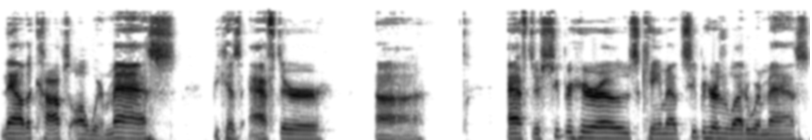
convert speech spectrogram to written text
now the cops all wear masks because after uh after superheroes came out, superheroes were allowed to wear masks,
